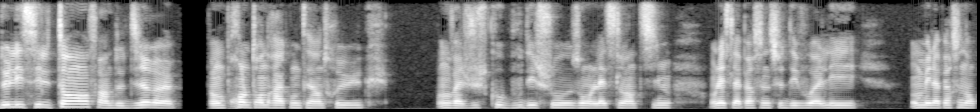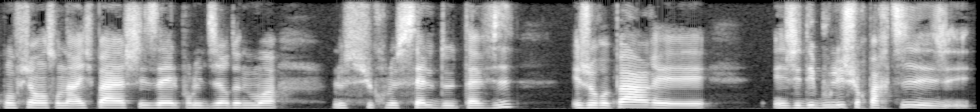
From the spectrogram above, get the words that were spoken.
de laisser le temps, enfin, de dire, euh, on prend le temps de raconter un truc, on va jusqu'au bout des choses, on laisse l'intime, on laisse la personne se dévoiler, on met la personne en confiance, on n'arrive pas chez elle pour lui dire, donne-moi le sucre, le sel de ta vie, et je repars et, j'ai déboulé, je suis repartie, et,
